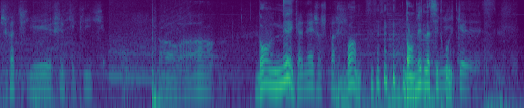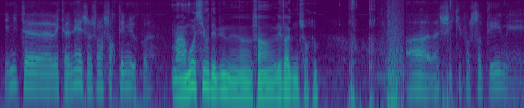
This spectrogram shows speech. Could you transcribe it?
Je suis fatigué, je suis qui pique. Oh. Dans le nez Avec la neige, je passe. Bam Dans le nez de la citrouille. Limite, limite, euh, avec la neige, je m'en sortais mieux, quoi. Bah, moi aussi au début, mais euh, enfin, les wagons surtout. Ah, là, je sais qu'il faut sauter, mais...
